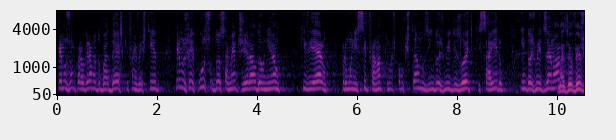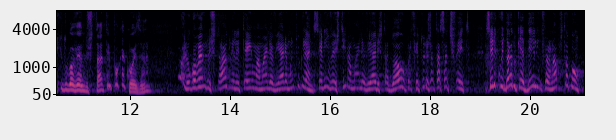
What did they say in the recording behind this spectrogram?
Temos um programa do BADES que foi investido. Temos recursos do Orçamento Geral da União que vieram para o município de que nós conquistamos em 2018, que saíram em 2019. Mas eu vejo que do governo do Estado tem pouca coisa, né? Olha, o governo do Estado ele tem uma malha viária muito grande. Se ele investir na malha viária estadual, a prefeitura já está satisfeita. Se ele cuidar do que é dele em Florianópolis, está bom.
